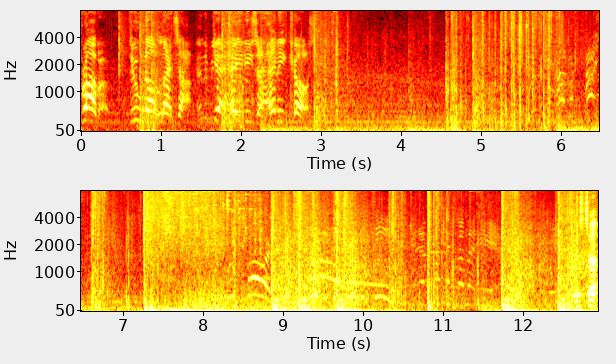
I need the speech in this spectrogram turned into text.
Bravo. Do not let up. Get Hades at any cost. Push forward. Jeszcze,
